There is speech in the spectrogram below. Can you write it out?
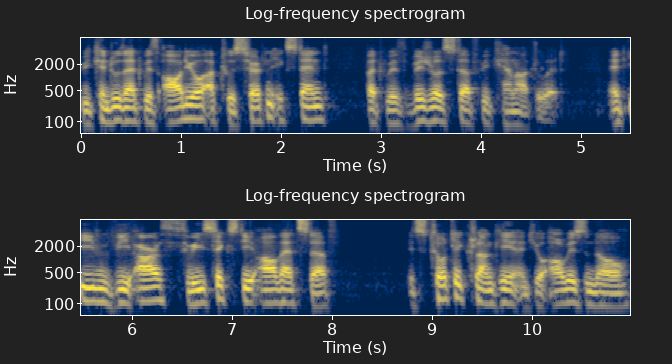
We can do that with audio up to a certain extent, but with visual stuff, we cannot do it. And even VR, 360, all that stuff, it's totally clunky and you always know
